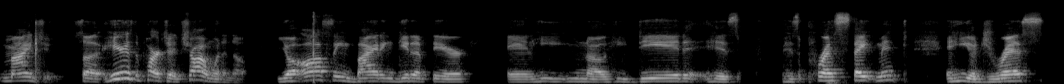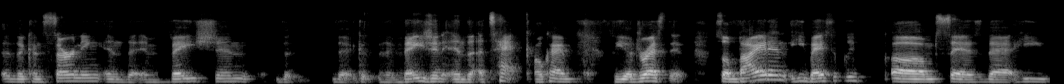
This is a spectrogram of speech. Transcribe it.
mind you, so here's the part that y'all want to know. Y'all all seen Biden get up there and he, you know, he did his his press statement and he addressed the concerning and the invasion, the the, the invasion and the attack. Okay, so he addressed it. So Biden, he basically um, says that he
